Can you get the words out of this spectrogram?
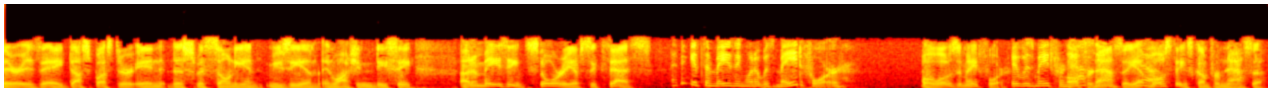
There is a dustbuster in the Smithsonian Museum in Washington D.C. An amazing story of success. I think it's amazing what it was made for. Well, what was it made for? It was made for NASA. Oh, for NASA. Yeah, most things come from NASA.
